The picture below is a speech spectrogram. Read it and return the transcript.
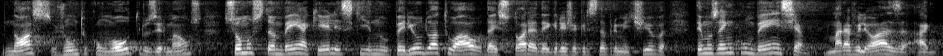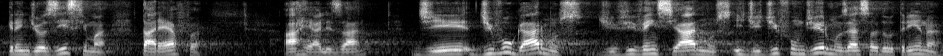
Nós, junto com outros irmãos, somos também aqueles que, no período atual da história da Igreja Cristã Primitiva, temos a incumbência maravilhosa, a grandiosíssima tarefa a realizar de divulgarmos, de vivenciarmos e de difundirmos essa doutrina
